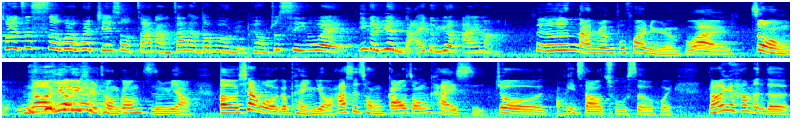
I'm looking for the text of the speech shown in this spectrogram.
所以这社会会接受渣男，渣男都会有女朋友，就是因为一个愿打，一个愿挨嘛。这就是男人不坏，女人不爱，这种你知道也有异曲同工之妙。呃，像我有个朋友，他是从高中开始就一直到出社会，然后因为他们的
